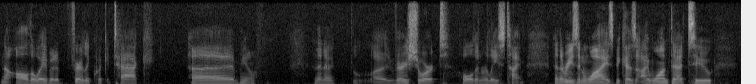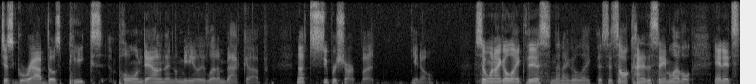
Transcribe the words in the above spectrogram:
not all the way, but a fairly quick attack. Uh, you know, and then a, a very short hold and release time. And the reason why is because I want that to just grab those peaks and pull them down and then immediately let them back up. Not super sharp, but you know, so when I go like this and then I go like this, it's all kind of the same level, and it's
